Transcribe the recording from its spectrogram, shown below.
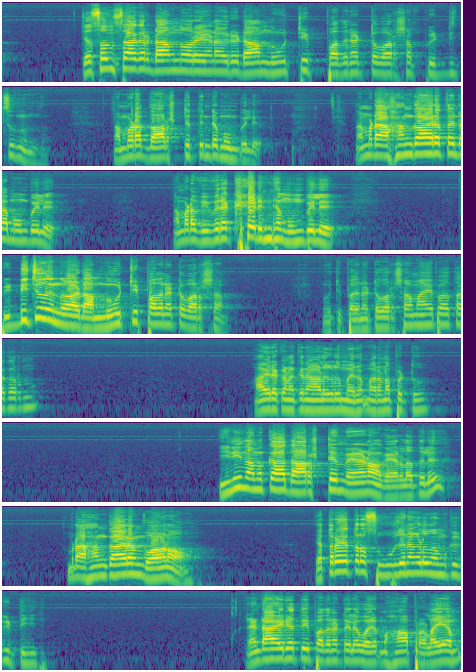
ജസ്വന്ത് സാഗർ ഡാം എന്ന് പറയുന്ന ഒരു ഡാം നൂറ്റി പതിനെട്ട് വർഷം പിടിച്ചു നിന്ന് നമ്മുടെ ധാർഷ്ട്യത്തിന്റെ മുമ്പിൽ നമ്മുടെ അഹങ്കാരത്തിന്റെ മുമ്പിൽ നമ്മുടെ വിവരക്കേടിന്റെ മുമ്പിൽ പിടിച്ചു നിന്നു ആ ഡാം നൂറ്റി പതിനെട്ട് വർഷം നൂറ്റി പതിനെട്ട് വർഷമായപ്പോൾ തകർന്നു. ആയിരക്കണക്കിന് ആളുകൾ മര മരണപ്പെട്ടു. ഇനി നമുക്ക് ആ ധാർഷ്ട്യം വേണോ കേരളത്തിൽ നമ്മുടെ അഹങ്കാരം വേണോ? എത്രയെത്ര സൂചനകൾ നമുക്ക് കിട്ടി? രണ്ടായിരത്തി പതിനെട്ടിലെ മഹാപ്രളയം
